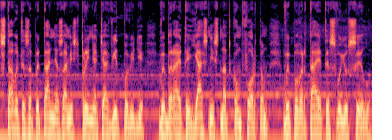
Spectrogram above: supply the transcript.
ставите запитання замість прийняття відповіді, вибираєте ясність над комфортом, ви повертаєте свою силу.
